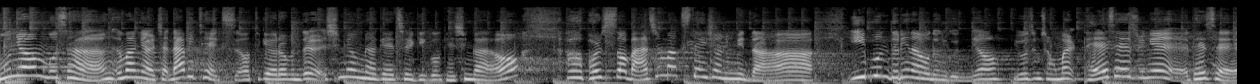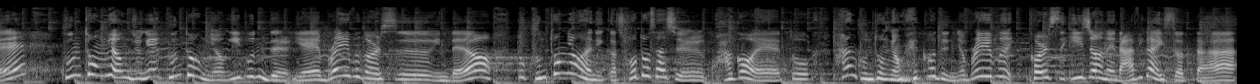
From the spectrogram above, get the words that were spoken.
무념무상 음악열차 나비텍스 어떻게 여러분들 신명나게 즐기고 계신가요? 아 벌써 마지막 station입니다. 이분들이 나오는군요. 요즘 정말 대세 중에 대세 군통령 중에 군통령 이분들 예 브레이브걸스인데요 또 군통령 하니까 저도 사실 과거에 또 한 군통령 했거든요 브레이브걸스 이전에 나비가 있었다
